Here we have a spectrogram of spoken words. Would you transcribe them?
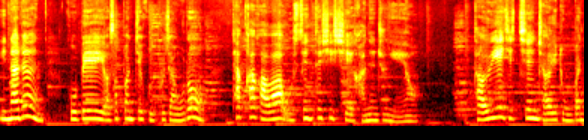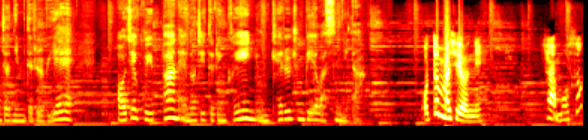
이날은 고베의 여섯 번째 골프장으로 타카가와 오센트 CC에 가는 중이에요. 더위에 지친 저희 동반자님들을 위해 어제 구입한 에너지 드링크인 윤케를 준비해 왔습니다. 어떤 맛이에요 언니? 잘 안 먹었어?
